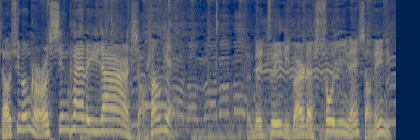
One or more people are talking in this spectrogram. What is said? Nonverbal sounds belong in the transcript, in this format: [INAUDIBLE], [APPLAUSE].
小区门口新开了一家小商店，准备追里边的收银员小美女，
